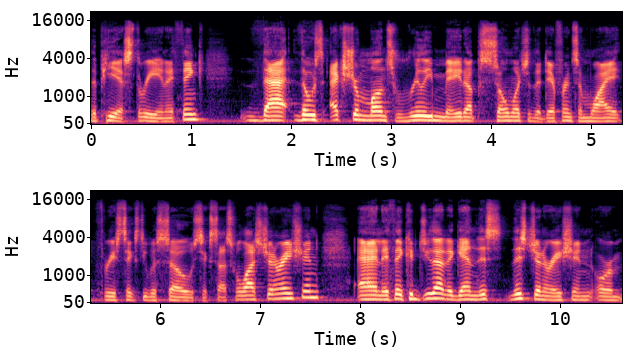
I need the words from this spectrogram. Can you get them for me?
the PS3, and I think that those extra months really made up so much of the difference and why 360 was so successful last generation. And if they could do that again this this generation or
